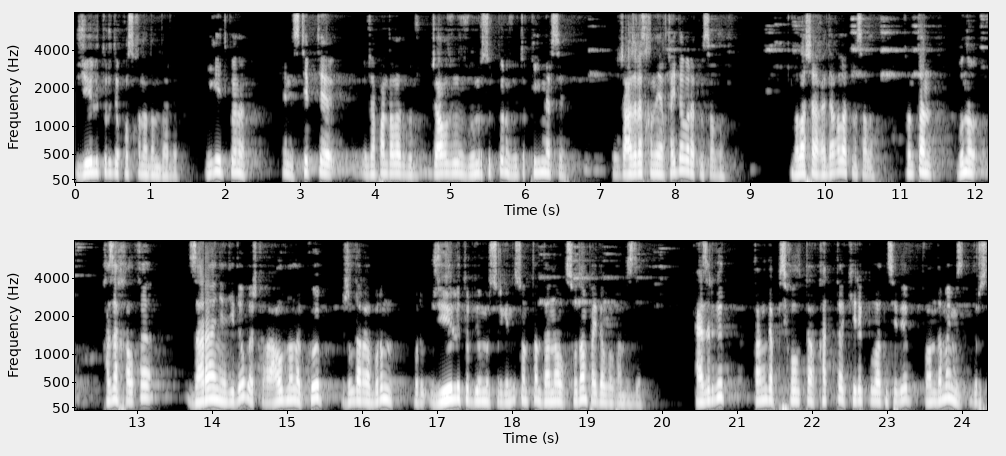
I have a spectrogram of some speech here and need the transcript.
жүйелі түрде қосқан адамдарды. Неге өйткені енді степте жапан далада бір жалғыз өзіңіз өмір сүріп көріңіз өте қиын нәрсе. Ажырасқан әйел қайда барады мысалы бала шаға қайда қалады мысалы? Сондықтан бұны қазақ халқы заранее дейді ғой былайша алдын ала көп жылдарға бұрын бір жүйелі түрде өмір сүргенде сондықтан даналық содан пайда болған бізде. Қазіргі таңда психологтар қатты керек болатын себебі пландамаймыз дұрыс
